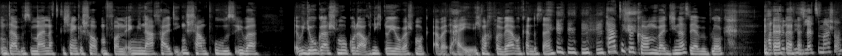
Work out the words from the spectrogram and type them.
und da ein bisschen Weihnachtsgeschenke shoppen von irgendwie nachhaltigen Shampoos über Yogaschmuck oder auch nicht nur Yogaschmuck. Aber hey, ich mache voll Werbung, kann das sein? Herzlich willkommen bei Ginas Werbeblog. Hatten wir das nicht das letzte Mal schon?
